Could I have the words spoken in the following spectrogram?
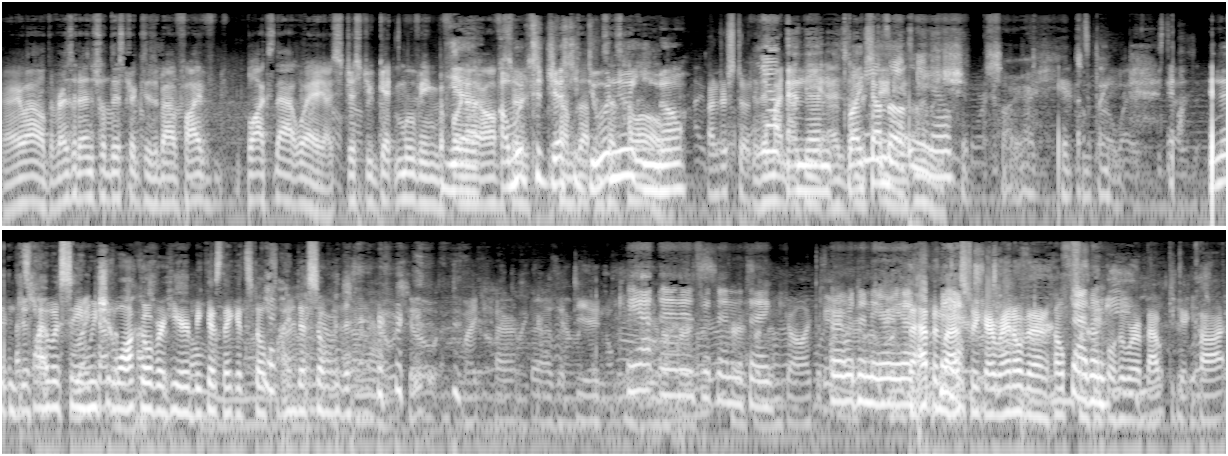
Very well. The residential district is about five blocks that way. I suggest you get moving before another Yeah, I would suggest comes you do a new hello. email. Understood. 'Cause it might not and then as write down the. understandable. oh, shit, sorry, I hit something. And then That's just why I was saying write we should walk over here because they could still Yeah. find us over there. Yeah, it is within the thing. Or within the area. That happened yeah. last week. I ran over there and helped some people who were about to get caught.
